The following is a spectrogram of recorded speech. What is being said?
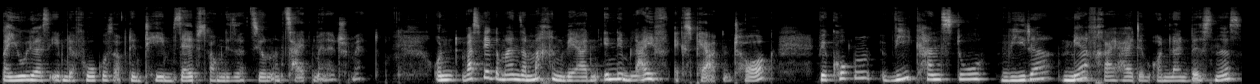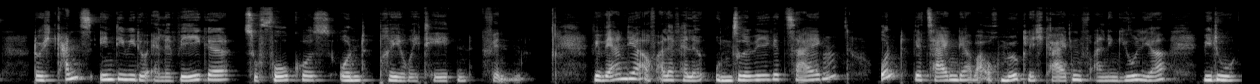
Bei Julia ist eben der Fokus auf den Themen Selbstorganisation und Zeitmanagement. Und was wir gemeinsam machen werden in dem Live-Experten-Talk, wir gucken, wie kannst du wieder mehr Freiheit im Online-Business durch ganz individuelle Wege zu Fokus und Prioritäten finden. Wir werden dir auf alle Fälle unsere Wege zeigen und wir zeigen dir aber auch Möglichkeiten, vor allen Dingen Julia, wie du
